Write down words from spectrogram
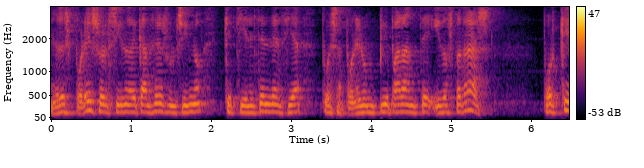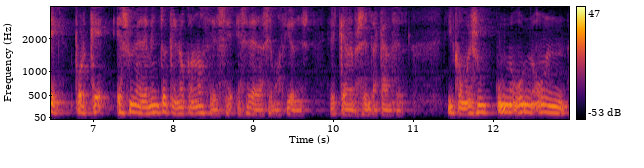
Entonces, por eso el signo de cáncer es un signo que tiene tendencia pues a poner un pie para adelante y dos para atrás. ¿Por qué? Porque es un elemento que no conoce ese, de las emociones, el que representa cáncer. Y como es un,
